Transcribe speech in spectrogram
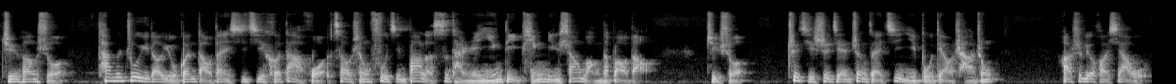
军方说，他们注意到有关导弹袭击和大火造成附近巴勒斯坦人营地平民伤亡的报道。据说，这起事件正在进一步调查中。二十六号下午，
